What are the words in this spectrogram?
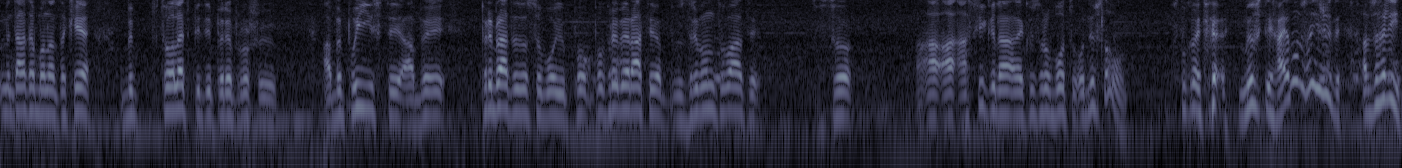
ми тратимо на таке, аби в туалет піти, перепрошую, аби поїсти, аби прибрати за собою, поприбирати, зремонтувати. А, а, а скільки на якусь роботу? Одним словом, слухайте, ми встигаємо взагалі жити. А взагалі,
